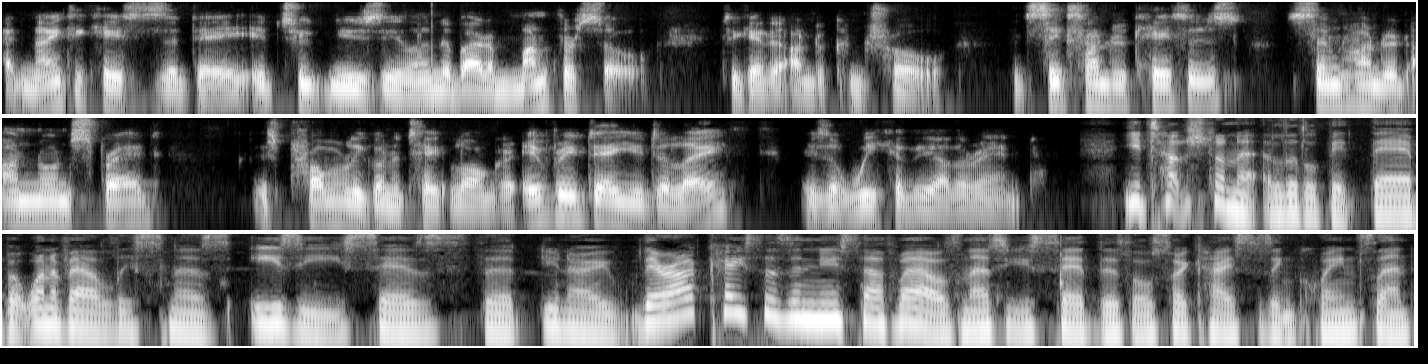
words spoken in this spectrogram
at 90 cases a day, it took New Zealand about a month or so to get it under control. At 600 cases, 700 unknown spread, is probably going to take longer. Every day you delay is a week at the other end. You touched on it a little bit there, but one of our listeners, Izzy, says that, you know, there are cases in New South Wales. And as you said, there's also cases in Queensland.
